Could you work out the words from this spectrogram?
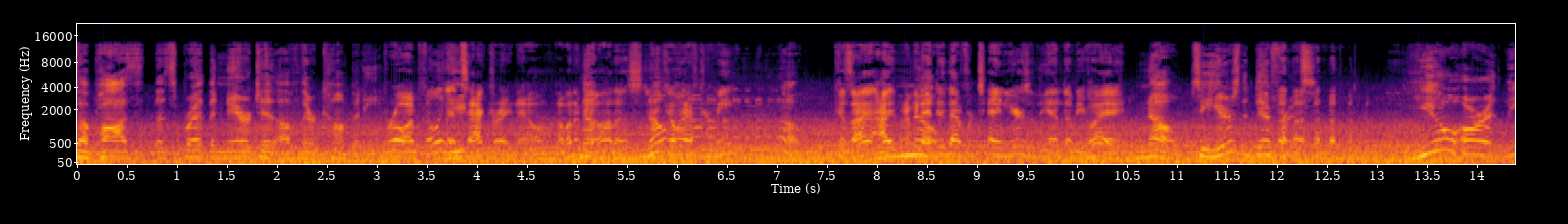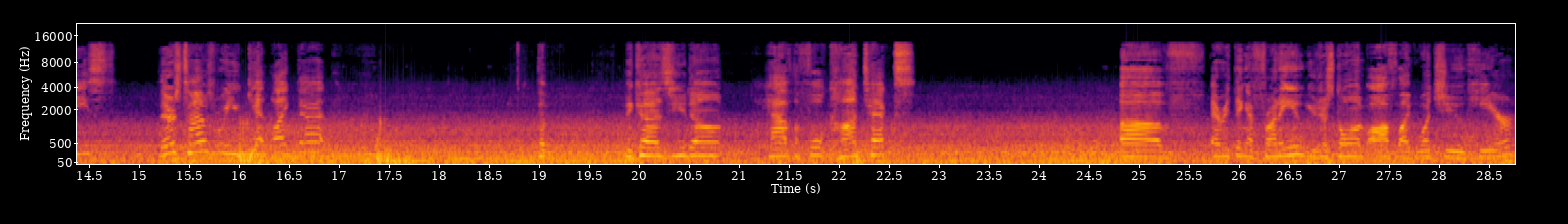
the pos, that spread the narrative of their company. Bro, I'm feeling You- attacked right now. I'm gonna be honest. No, you coming no, after no, me? No, no, no, no, no. Because I, I, I mean, I did that for ten years with the NWA. No. See, here's the difference. you are at least there's times where you get like that the because you don't have the full context of everything in front of you. You're just going off like what you hear.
